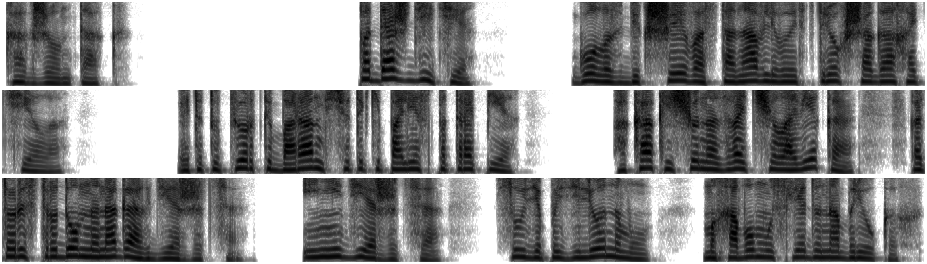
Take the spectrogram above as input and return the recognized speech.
Как же он так? «Подождите!» Голос Бекшеева останавливает в трех шагах от тела. Этот упертый баран все-таки полез по тропе. А как еще назвать человека, который с трудом на ногах держится? И не держится, судя по зеленому маховому следу на брюках.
